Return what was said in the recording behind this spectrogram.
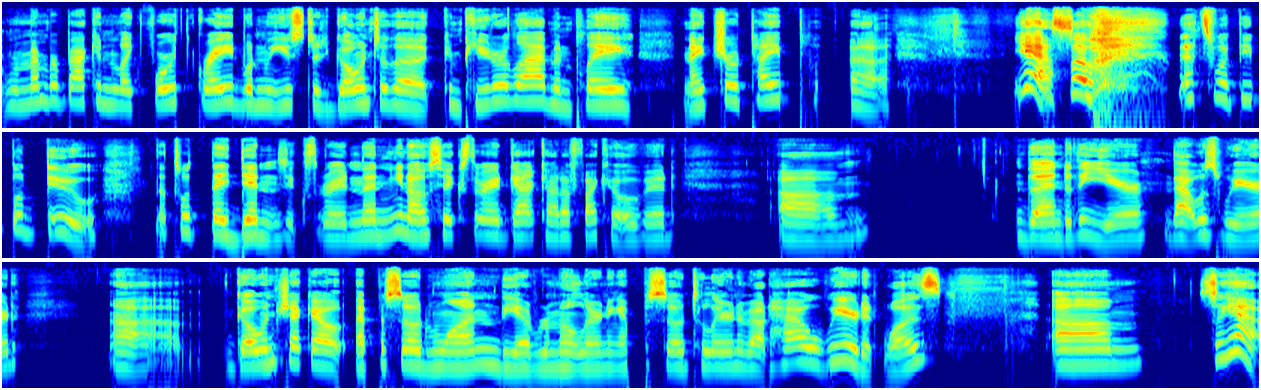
remember back in like 4th grade when we used to go into the computer lab and play NitroType? Uh yeah, so that's what people do. That's what they did in 6th grade. And then, you know, 6th grade got cut off by COVID. Um the end of the year. That was weird. Um, go and check out episode one, the uh, remote learning episode, to learn about how weird it was. Um, so yeah,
